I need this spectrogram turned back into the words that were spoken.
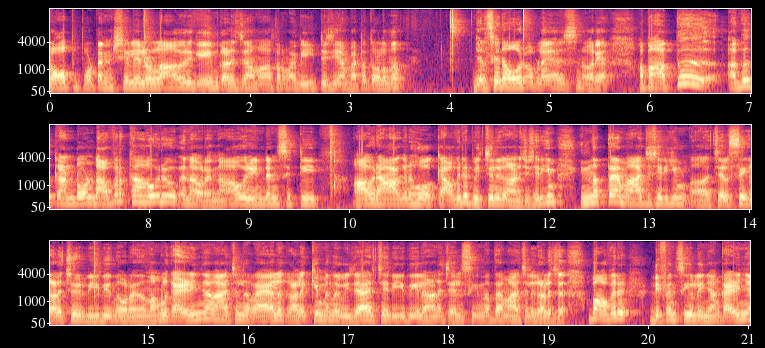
ടോപ്പ് പൊട്ടൻഷ്യലിലുള്ള ആ ഒരു ഗെയിം കളിച്ചാൽ മാത്രമേ ബീറ്റ് ചെയ്യാൻ പറ്റത്തുള്ളൂ ജെൽസിയുടെ ഓരോ പ്ലെയേഴ്സിനും അറിയാം. അപ്പോൾ അത് അത് കണ്ടുകൊണ്ട് അവർക്ക് ആ ഒരു എന്നാ പറയുന്നത് ആ ഒരു ഇന്റൻസിറ്റി ആ ഒരു ആഗ്രഹമൊക്കെ അവർ പിച്ചിൽ കാണിച്ചു. ശരിക്കും ഇന്നത്തെ മാച്ച് ശരിക്കും ചെൽസി കളിച്ച ഒരു രീതി എന്ന് പറയുന്നത് നമ്മൾ കഴിഞ്ഞ മാച്ചിൽ റയൽ കളിക്കുമെന്ന് വിചാരിച്ച രീതിയിലാണ് ചെൽസി ഇന്നത്തെ മാച്ചിൽ കളിച്ചത്. അപ്പോൾ അവർ ഡിഫെൻസീവ്ലി ഞാൻ കഴിഞ്ഞ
